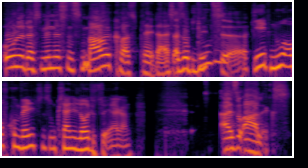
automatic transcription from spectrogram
ohne dass mindestens Maul-Cosplay da ist. Also bitte. Geht nur auf Conventions, um kleine Leute zu ärgern. Also Alex.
